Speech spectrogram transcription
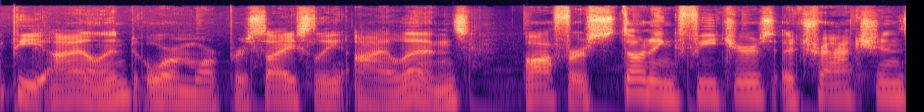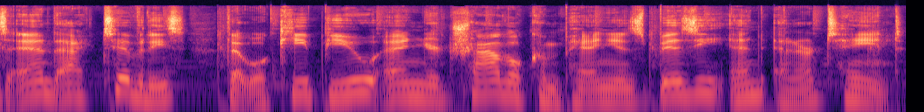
Phi Island, or more precisely islands, offers stunning features, attractions, and activities that will keep you and your travel companions busy and entertained.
